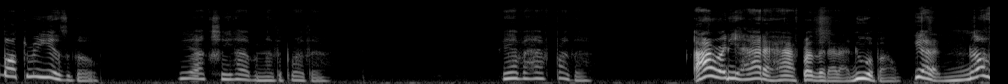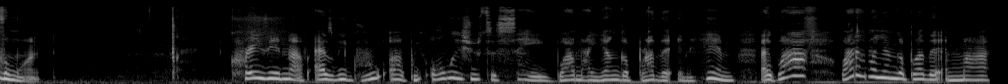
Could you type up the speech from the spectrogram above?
about three years ago, we actually have another brother. He have a half brother. I already had a half brother that I knew about. He had another one. Crazy enough, as we grew up, we always used to say why my younger brother and him, like why why does my younger brother and my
